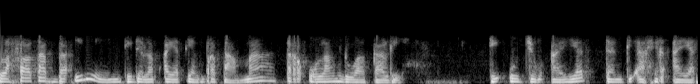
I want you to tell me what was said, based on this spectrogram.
Lafal tabba ini di dalam ayat yang pertama terulang dua kali. Di ujung ayat dan di akhir ayat.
